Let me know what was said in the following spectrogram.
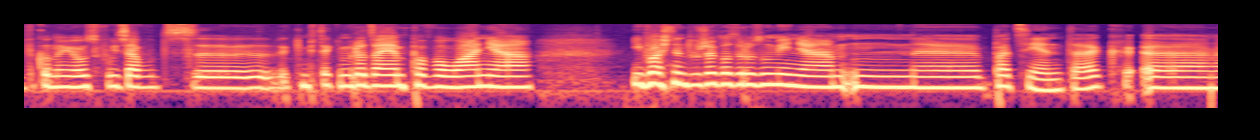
wykonują swój zawód z y, jakimś takim rodzajem powołania, i właśnie dużego zrozumienia mm, e, pacjentek. E,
